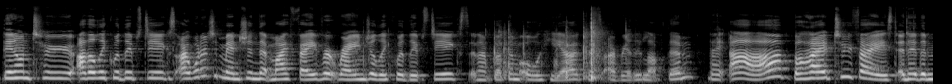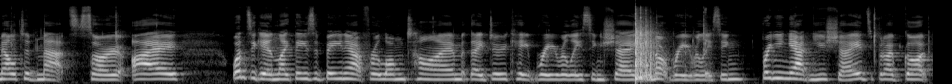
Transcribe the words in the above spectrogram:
Then on to other liquid lipsticks. I wanted to mention that my favorite range of liquid lipsticks and I've got them all here because I really love them they are by Too Faced and they're the melted mattes. So I once again, like these have been out for a long time. They do keep re-releasing shades, not re-releasing, bringing out new shades, but I've got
